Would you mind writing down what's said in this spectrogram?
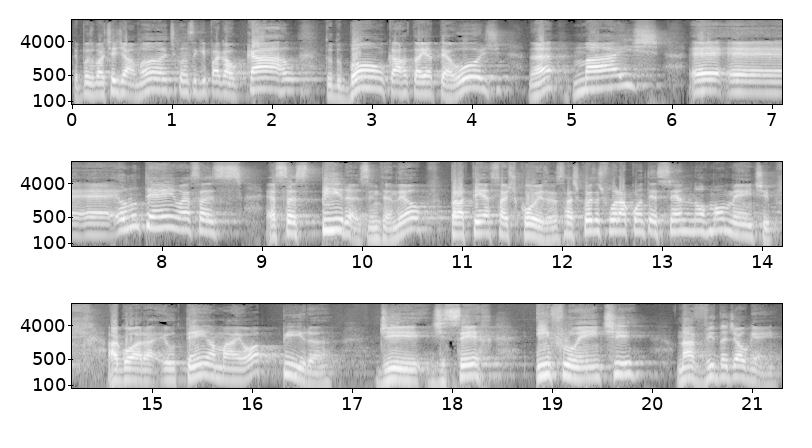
depois bati diamante, consegui pagar o carro, tudo bom, o carro está aí até hoje, né? Mas é, é, é, eu não tenho essas, essas piras, entendeu? Para ter essas coisas. Essas coisas foram acontecendo normalmente. Agora, eu tenho a maior pira de, de ser influente na vida de alguém.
